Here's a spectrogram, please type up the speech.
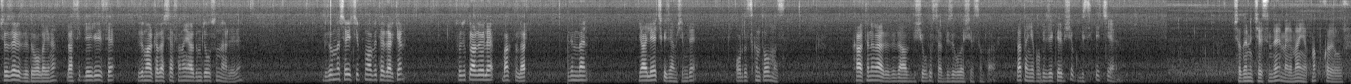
Çözeriz dedi olayını. Lastikle ilgili bizim arkadaşlar sana yardımcı olsunlar dedi. Biz onunla çay içip muhabbet ederken çocuklar da öyle baktılar. Dedim ben yaylaya çıkacağım şimdi. Orada sıkıntı olmasın. Kartını ver dedi abi bir şey olursa bize ulaşırsın falan. Zaten yapabilecekleri bir şey yok. Bisikletçi yani. Çadırın içerisinde menemen yapmak bu kadar olur.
